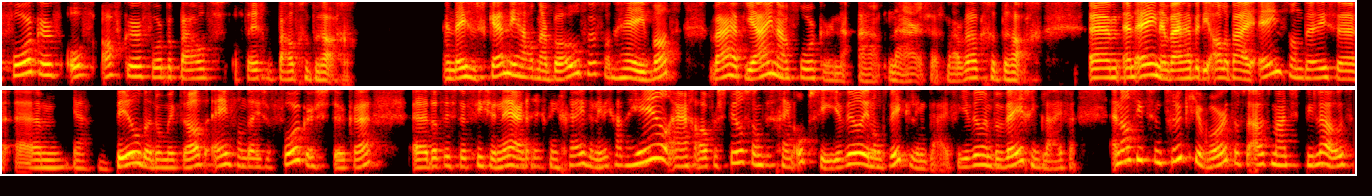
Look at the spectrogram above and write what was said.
voorkeur of afkeur voor bepaald of tegen bepaald gedrag. En deze scan die haalt naar boven van, hé, hey, wat, waar heb jij nou voorkeur na naar, zeg maar, welk gedrag? Um, en één, en wij hebben die allebei, één van deze um, ja, beelden noem ik dat, één van deze voorkeurstukken, uh, dat is de visionair, de richtinggevende, die gaat heel erg over stilstand is geen optie. Je wil in ontwikkeling blijven, je wil in beweging blijven. En als iets een trucje wordt, of de automatische piloot,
